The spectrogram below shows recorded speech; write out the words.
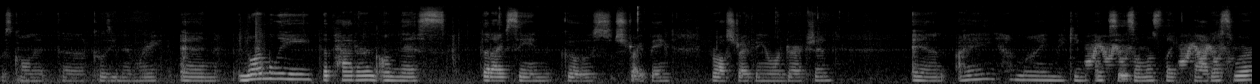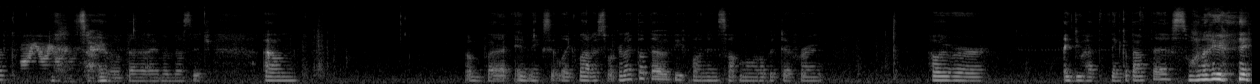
was calling it the cozy memory. And normally the pattern on this that I've seen goes striping. They're all striping in one direction and I have mine making X's, almost like lattice work. Sorry about that, I have a message. Um, but it makes it like lattice work, and I thought that would be fun and something a little bit different. However, I do have to think about this when I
